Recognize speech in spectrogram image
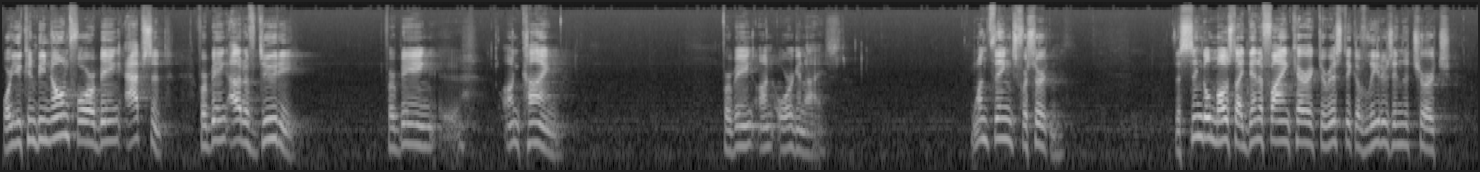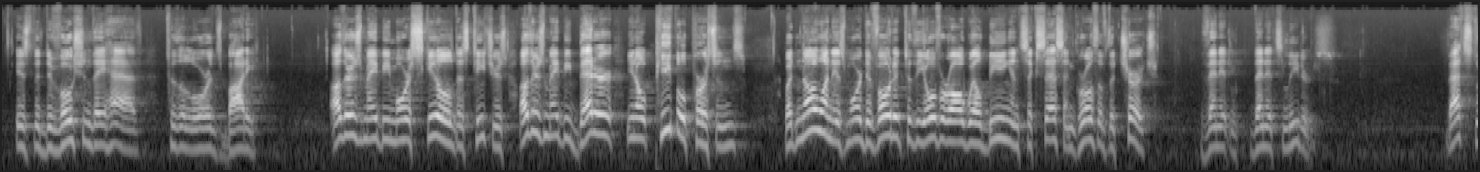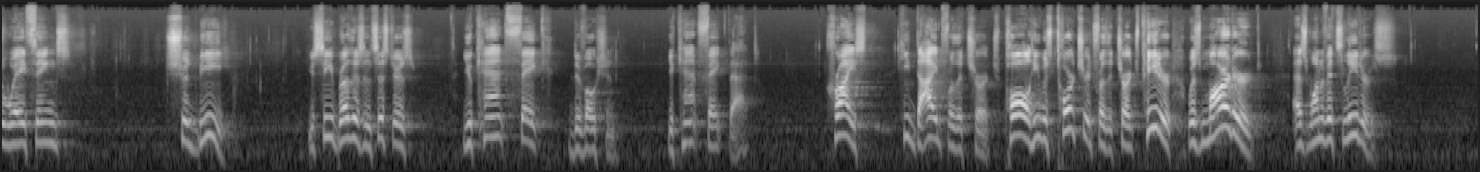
Or you can be known for being absent for being out of duty, for being uh, unkind, for being unorganized. One thing's for certain, the single most identifying characteristic of leaders in the church is the devotion they have to the Lord's body. Others may be more skilled as teachers. Others may be better you know, people persons, but no one is more devoted to the overall well-being and success and growth of the church than, it, than its leaders. That's the way things should be. You see, brothers and sisters, you can't fake devotion. You can't fake that. Christ, He died for the church. Paul, he was tortured for the church. Peter was martyred as one of its leaders.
